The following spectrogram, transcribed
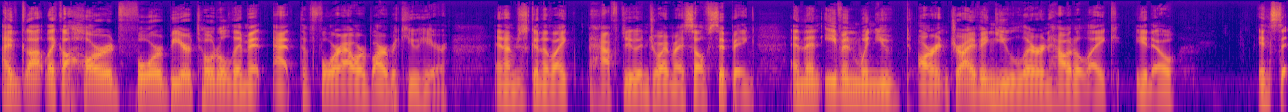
I've got like a hard four beer total limit at the four hour barbecue here, and I'm just gonna like have to enjoy myself sipping. And then even when you aren't driving, you learn how to like you know instead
